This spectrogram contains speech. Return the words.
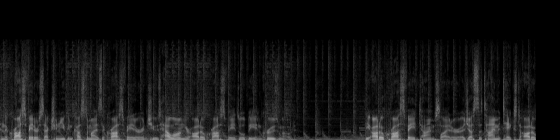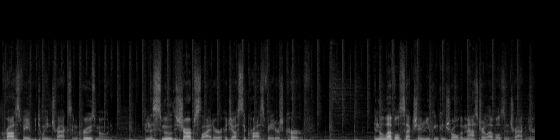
In the crossfader section, you can customize the crossfader and choose how long your auto crossfades will be in cruise mode. The auto crossfade time slider adjusts the time it takes to auto crossfade between tracks in cruise mode, and the smooth sharp slider adjusts the crossfader's curve. In the level section, you can control the master levels and Traktor.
